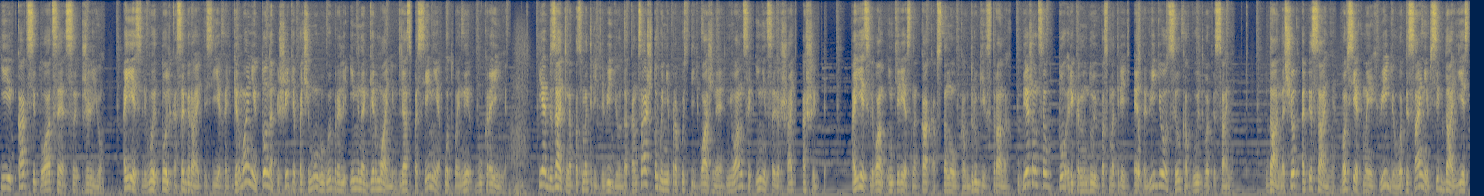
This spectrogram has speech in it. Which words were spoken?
и как ситуация с жильем. А если вы только собираетесь ехать в Германию, то напишите, почему вы выбрали именно Германию для спасения от войны в Украине. И обязательно посмотрите видео до конца, чтобы не пропустить важные нюансы и не совершать ошибки. А если вам интересно, как обстановка в других странах у беженцев, то рекомендую посмотреть это видео, ссылка будет в описании. Да, насчет описания. Во всех моих видео в описании всегда есть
